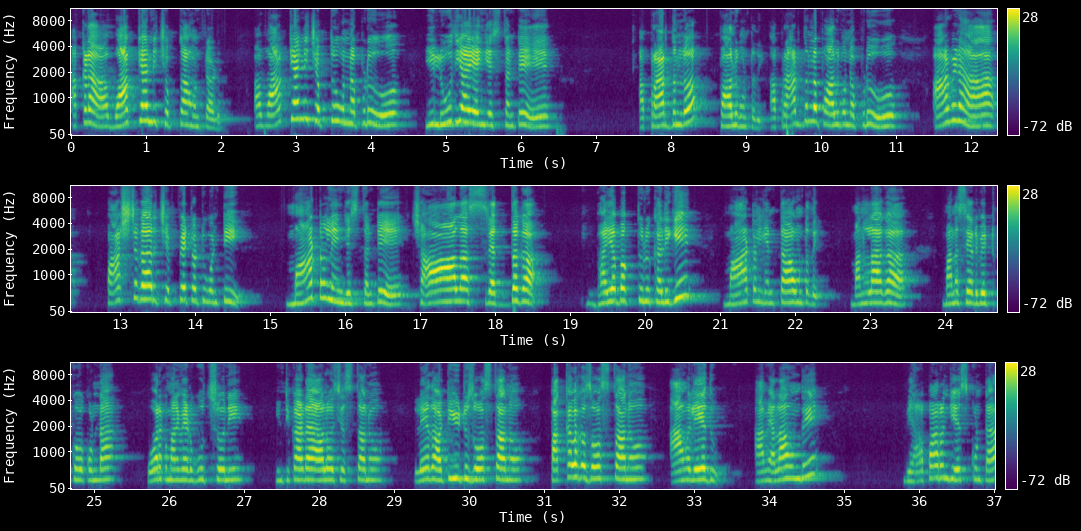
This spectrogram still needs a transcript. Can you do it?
అక్కడ వాక్యాన్ని చెప్తూ ఉంటాడు. ఆ వాక్యాన్ని చెప్తూ ఉన్నప్పుడు ఈ లూదియా ఏం చేస్తుందంటే ఆ ప్రార్థనలో పాల్గొంటుంది. ఆ ప్రార్థనలో పాల్గొన్నప్పుడు ఆవిడ పాస్టర్ గారు చెప్పేటటువంటి మాటలను ఏం చేస్తుందంటే చాలా శ్రద్ధగా భయభక్తులు కలిగి మాటలు వింటూ ఉంటుంది. మనలాగా మనసేడ పెట్టుకోకుండా ఊరక మనం ఏడ కూర్చొని ఇంటికాడ ఆలోచిస్తాను లేదా అటు ఇటు చూస్తాను పక్కలకు చూస్తాను ఆమె లేదు. ఆమె ఎలా ఉంది? వ్యాపారం చేసుకుంటా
